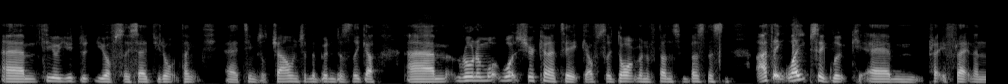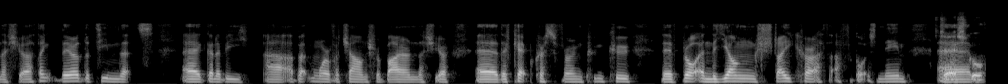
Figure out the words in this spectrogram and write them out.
um, Theo, you you obviously said you don't think uh, teams will challenge in the Bundesliga. Um, Ronan, what, what's your kind of take? Obviously, Dortmund have done some business. I think Leipzig look um, pretty threatening this year. I think they're the team that's uh, going to be uh, a bit more of a challenge for Bayern this year. Uh, they've kept Christopher Nkunku. They've brought in the young striker. I, th- I forgot his name. Sesko.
